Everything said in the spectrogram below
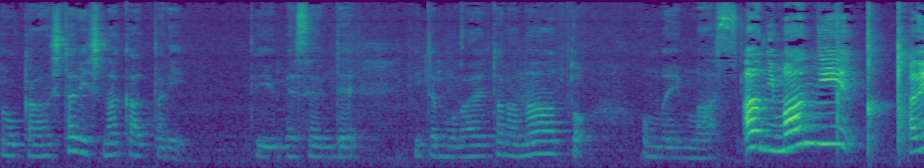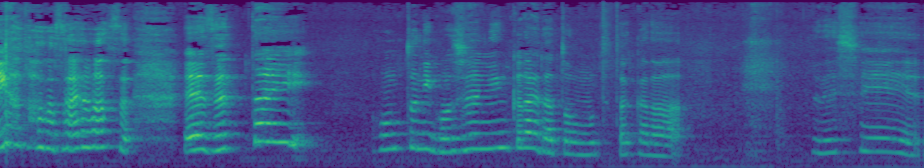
共感したりしなかったりっていう目線で見てもらえたらなと思います。あ2万人。ありがとうございます。えー、絶対本当に50人くらいだと思ってたから嬉しい。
